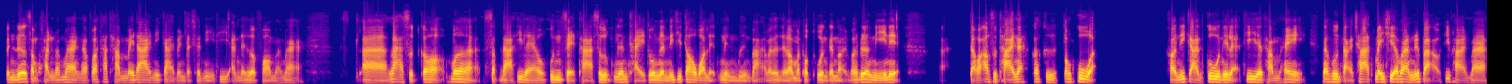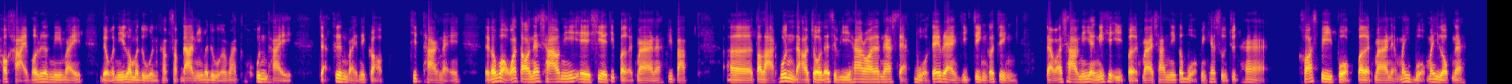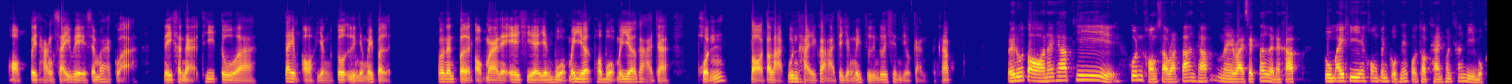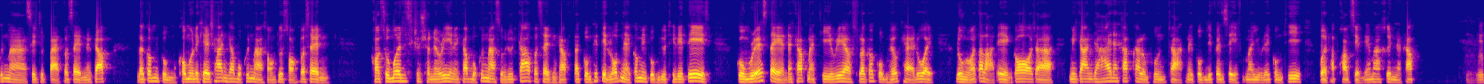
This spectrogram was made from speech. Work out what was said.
เป็นเรื่องสำคัญมากๆนะว่าถ้าทำไม่ได้นี่กลายเป็นดัชนีที่ underperform มากๆล่าสุดก็เมื่อสัปดาห์ที่แล้วคุณเศรษฐาสรุปเงื่อนไขตัวเงิน digital wallet หนึ่งหมื่นบาทไว้แล้วเดี๋ยวเรามาทบทวนกันหน่อยว่าเรื่องนี้เนี่ยแต่ว่าเอาสุดท้ายนะ ก็คือต้องกู้อะคราวนี้การกู้นี่แหละ ที่จะทำให้นักทุนต่างชาติไม่เชื่อมั่นหรือเปล่าที่ผ่านมาเขาขายเพราะเรื่องนี้ไหม เดี๋ยววันนี้เรามาดูกันครับ สัปดาห์นี้มาดูกันว่าหุ้นไทยจะเคลื่อนไหวในกรอบทิศทางไหน แต่ต้องบอกว่าตอนนี้เช้านี้เอเชียที่เปิดมานะพี่ปับ๊บตลาดหุ้นดาวโจนส์ S&P 500 และ NASDAQ บวกได้แรงจริง ๆ ก็จริง แต่ว่าเช้านี้อย่างนิเคอีเปิดมาเช้านี้ก็บวกเพียงแค่ 0.5 KOSPI บวกเปิดมาเนี่ยไม่บวกไม่ลบนะ ออกไปทาง sideway ซะมากกว่า ในขณะที่ตัวใต้ออกอย่างตัวอื่นยังไม่เปิด เพราะนั้นเปิดออกมาในเอเชียยังบวกไม่เยอะ พอบวกไม่เยอะก็อาจจะผลต่อตลาดหุ้นไทยก็อาจจะยังไม่ฟื้นด้วยเช่นเดียวกันนะครับ ไปดูต่อนะครับที่หุ้นของสหรัฐบ้างครับในราย sector นะครับกลุ่ม IT ยังคงเป็นกลุ่มที่ผลตอบแทนค่อนข้างดีบวกขึ้นมา 4.8%นะครับแล้วก็มีกลุ่ม Communication ครับบวกขึ้นมา 2.2% Consumer Discretionary นะครับบวกขึ้นมา 0.9%ครับแต่กลุ่มที่ติดลบเนี่ยก็มีกลุ่ม Utilities กลุ่ม Real Estate นะครับ Materials แล้วก็กลุ่ม Healthcare ด้วย ดูเหมือนว่าตลาดเองก็จะมีการย้ายนะครับการลงทุนจากในกลุ่ม Defensive มาอยู่ในกลุ่มที่เปิดรับความเสี่ยงได้มากขึ้นนะครับ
